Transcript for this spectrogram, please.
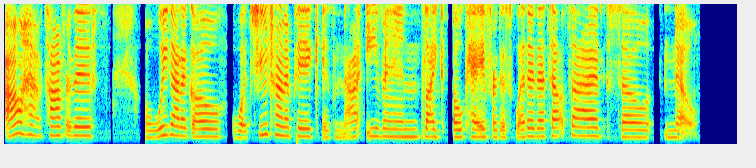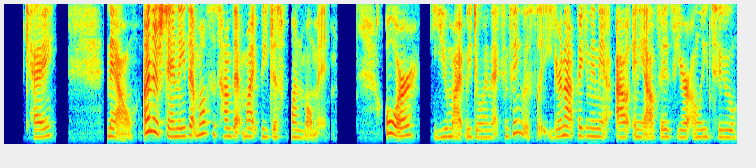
I don't have time for this. We gotta go. What you trying to pick is not even like okay for this weather that's outside. So, no. Okay. Now, understanding that most of the time that might be just one moment. Or you might be doing that continuously. You're not picking any out any outfits, you're only to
